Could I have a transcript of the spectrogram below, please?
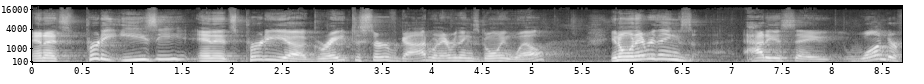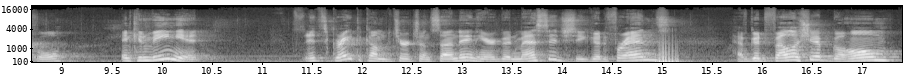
And it's pretty easy and it's pretty uh, great to serve God when everything's going well. You know, when everything's, how do you say, wonderful and convenient, it's great to come to church on Sunday and hear a good message, see good friends, have good fellowship, go home,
